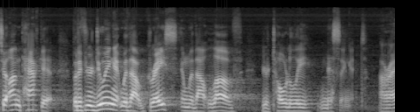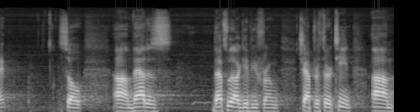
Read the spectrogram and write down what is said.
to unpack it. But if you're doing it without grace and without love, you're totally missing it, all right? So um, that is, that's what I'll give you from chapter 13. Um,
